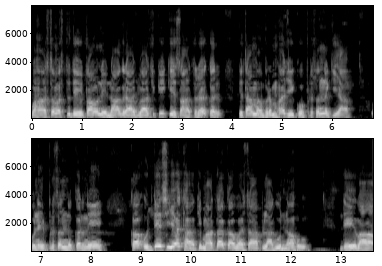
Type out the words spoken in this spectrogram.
वहाँ समस्त देवताओं ने नागराज वासुकी के साथ रहकर पितामह ब्रह्मा जी को प्रसन्न किया। उन्हें प्रसन्न करने का उद्देश्य यह था कि माता का वह साप लागू न हो। देवा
